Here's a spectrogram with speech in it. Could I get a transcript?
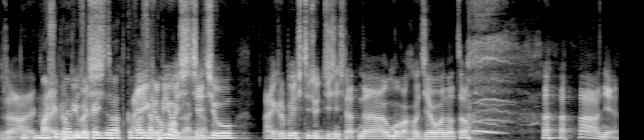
Że a, Ma się pojawić robiłeś, jakaś dodatkowa a jak robiłeś cieciu, A jak robiłeś cieciu 10 lat na umowach o dzieło, no to nie.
